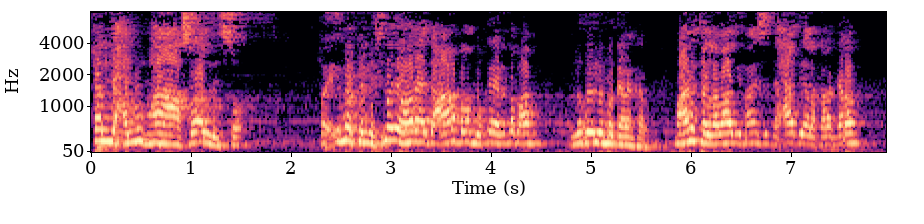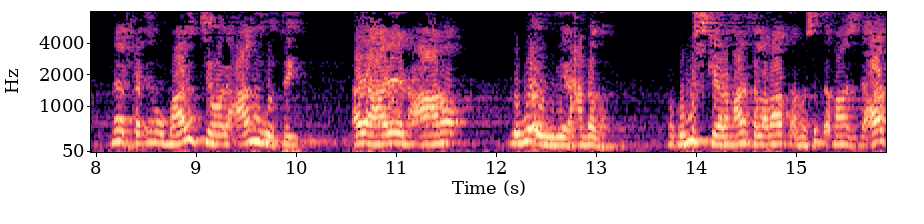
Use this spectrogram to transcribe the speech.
falyaxlubha ha soo liso. Marka lismadii hore ada caano badan buu ka helay dabcan laooyo ma garan karo. Maalinta labaad iyo saddexaad yaa la kala garan. Neefkan inuu maalintii hore caanuhu watay ay ahaayeen caano lagu aruuriyey xandhada. Markuu miskeena maalinta labaad ama maalin saddexaad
